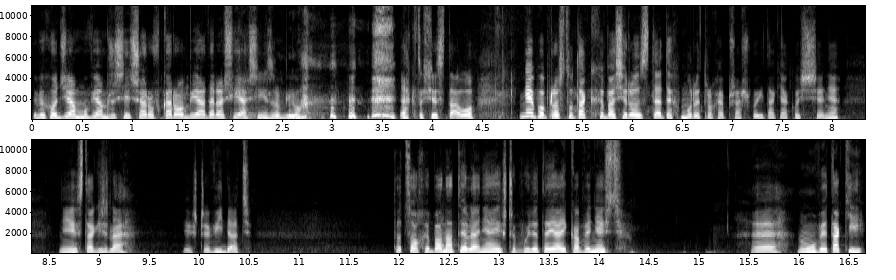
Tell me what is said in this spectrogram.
wychodziłam, mówiłam, że się szarówka robi, a teraz się jaśniej zrobiło. Jak to się stało? Nie, po prostu tak chyba się roz... te, te chmury trochę przeszły i tak jakoś się nie, nie jest tak źle. Jeszcze widać. To co, chyba na tyle, nie? Jeszcze pójdę te jajka wynieść. E, no mówię, taki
